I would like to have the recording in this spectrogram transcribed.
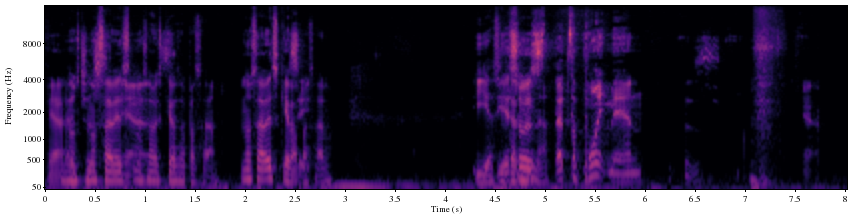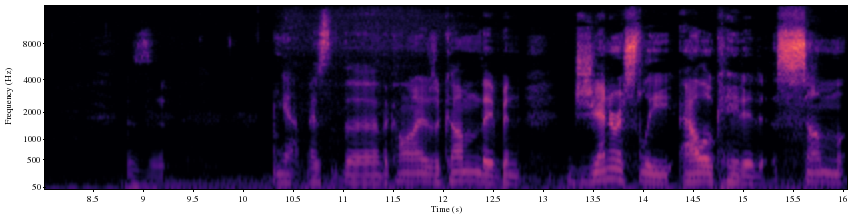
yeah. no, it's no sabes, yeah, no sabes qué it's- va a pasar. No sabes qué va Sí. a pasar. Y así Y eso es, that's the point, man. Is- yeah. Is that, yeah, as the, the colonizers have come, they've been generously allocated some,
